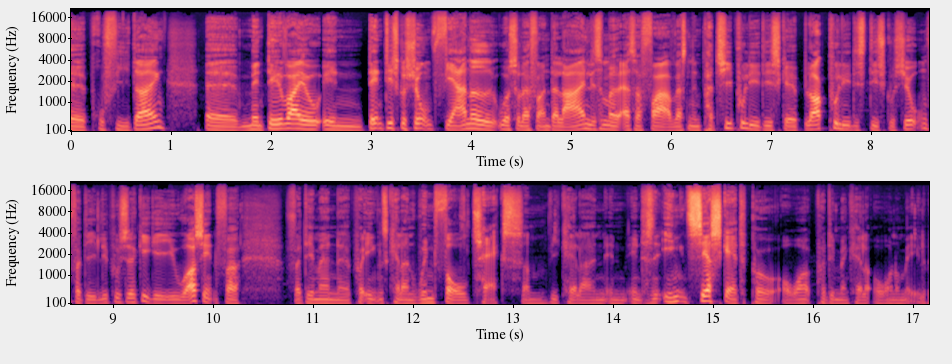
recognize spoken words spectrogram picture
øh, profitter. Ikke? Øh, men det var jo en, den diskussion fjernede Ursula von der Leyen ligesom altså fra at være sådan en partipolitisk, øh, blokpolitisk diskussion, fordi lige pludselig gik EU også ind for, for det, man øh, på engelsk kalder en windfall tax, som vi kalder en, en, en, en, en særskat på, over, på det, man kalder over normale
